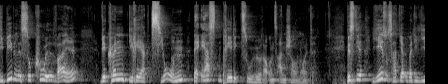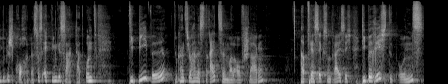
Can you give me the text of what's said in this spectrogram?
die Bibel ist so cool, weil wir können die Reaktion der ersten Predigtzuhörer uns anschauen heute. Wisst ihr, Jesus hat ja über die Liebe gesprochen, das was Edwin gesagt hat. Und die Bibel, du kannst Johannes 13 mal aufschlagen, ab Vers 36, die berichtet uns,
